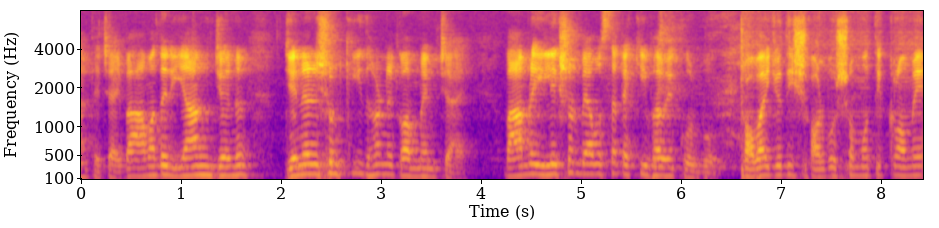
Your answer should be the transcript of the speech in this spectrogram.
আনতে চাই? বা আমাদের ইয়াং জেনারেশন কি ধরনের গভর্নমেন্ট চায়? বা আমরা ইলেকশন ব্যবস্থাটা কীভাবে করব? সবাই যদি সর্বসম্মতিক্রমে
